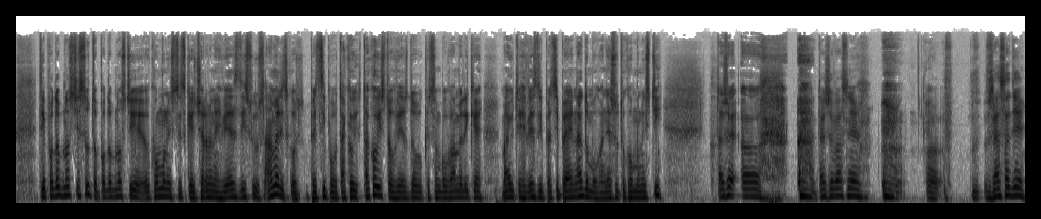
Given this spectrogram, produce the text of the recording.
tie podobnosti sú to podobnosti komunistickej červenej hviezdy sú s americkou pecipou, takou, takou hviezdou, keď som bol v Amerike, majú tie hviezdy pecipe aj na domoch a nie sú to komunisti. Takže, uh, takže vlastne uh, v, v zásade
